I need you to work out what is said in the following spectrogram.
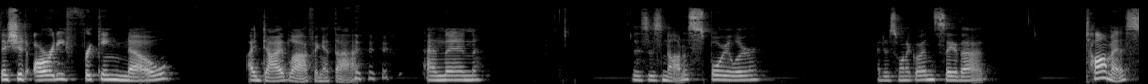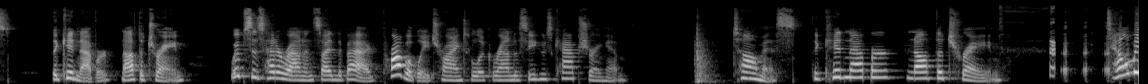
they should already freaking know. I died laughing at that. and then, this is not a spoiler. I just want to go ahead and say that. Thomas, the kidnapper, not the train, whips his head around inside the bag, probably trying to look around to see who's capturing him. Thomas, the kidnapper, not the train. Tell me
